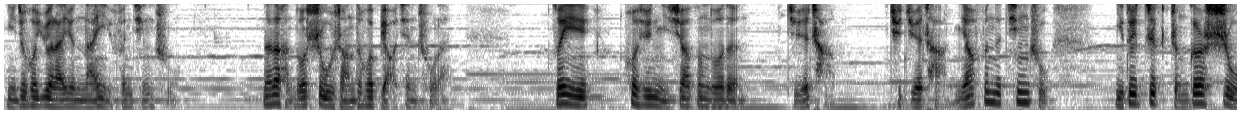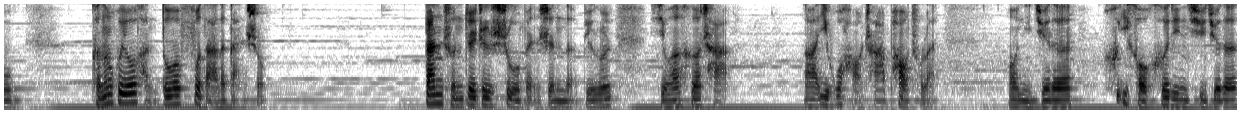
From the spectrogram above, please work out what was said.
你就会越来越难以分清楚。那在很多事物上都会表现出来。所以，或许你需要更多的觉察，去觉察。你要分得清楚，你对这整个事物可能会有很多复杂的感受。单纯对这个事物本身的，比如喜欢喝茶，啊，一壶好茶泡出来，哦，你觉得喝一口喝进去，觉得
